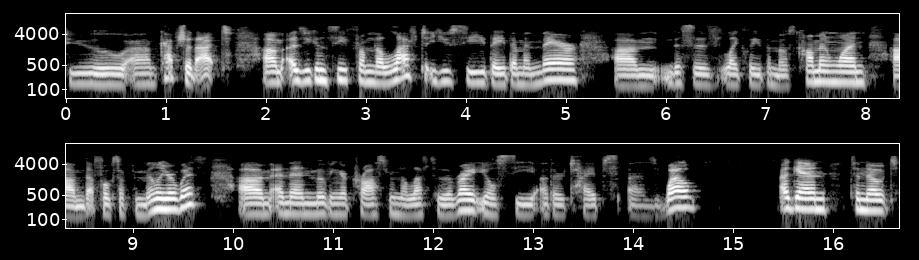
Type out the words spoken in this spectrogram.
to um, capture that. Um, as you can see from the left, you see they, them, and their. Um, this is likely the most common one um, that folks are familiar with. Um, and then moving across from the left to the right, you'll see other types as well. Again, to note,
